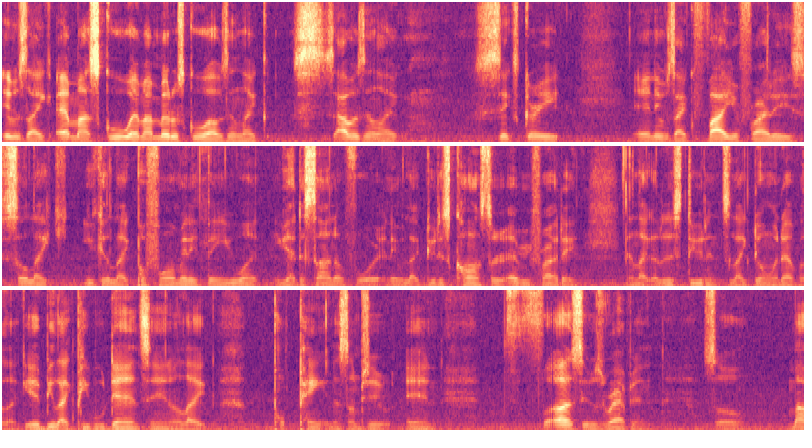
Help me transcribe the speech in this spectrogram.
it was like at my school, at my middle school, I was in like I was in like sixth grade, and it was like Fire Fridays. So like you could like perform anything you want. You had to sign up for it, and they would like do this concert every Friday, and like other students like doing whatever. Like it'd be like people dancing or like painting or some shit. And for us, it was rapping. So my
